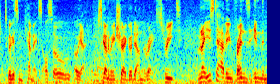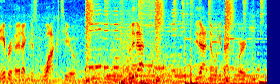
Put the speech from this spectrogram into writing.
let's go get some Chemex. Also, oh yeah, just gotta make sure I go down the right street. I'm not used to having friends in the neighborhood I can just walk to. We'll do that, do that, and then we'll get back to work.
